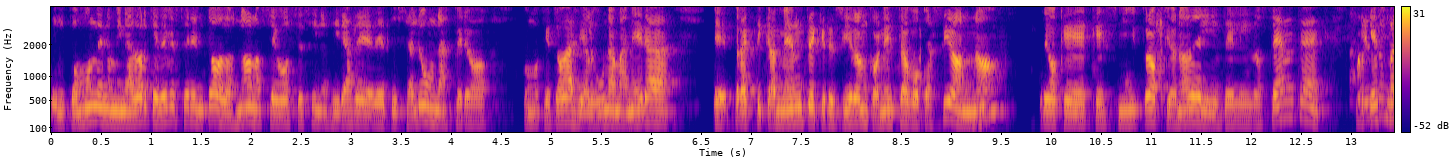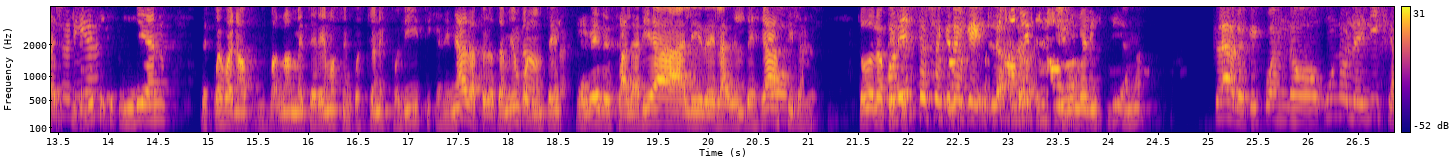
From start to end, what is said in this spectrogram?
el común denominador que debe ser en todos, ¿no? No sé, vos si nos dirás de, tus alumnas, pero como que todas de alguna manera eh, prácticamente crecieron con esta vocación, ¿no? Creo que, es muy propio, ¿no? Del, docente, porque es mayoría... que también Después, bueno, no meteremos en cuestiones políticas ni nada, pero también por un tema vez de salarial y de la, del desgaste y la, todo lo que... Por eso yo creo que... Claro, que cuando uno le elige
